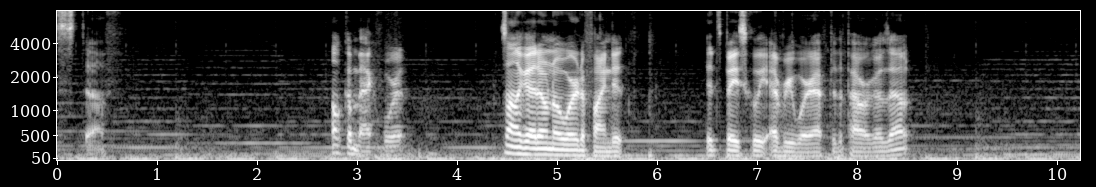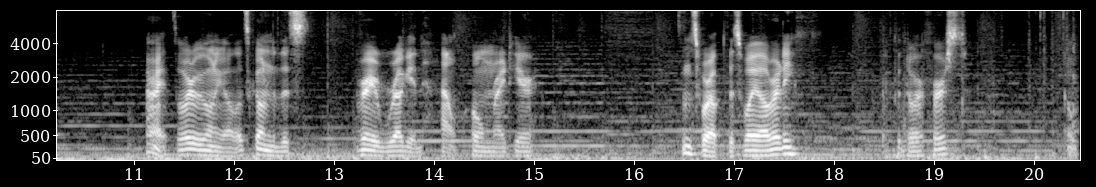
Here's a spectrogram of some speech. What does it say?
stuff. I'll come back for it. It's not like I don't know where to find it. It's basically everywhere after the power goes out. Alright, so where do we want to go? Let's go into this very rugged home right here. Since we're up this way already, break the door first. Oh.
